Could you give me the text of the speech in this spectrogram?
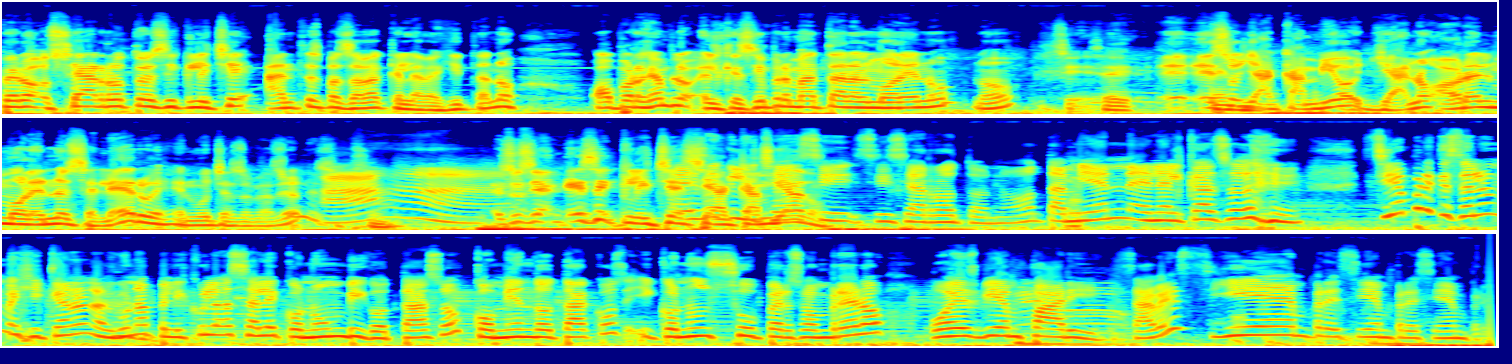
pero se ha roto ese cliché. Antes pasaba que la abejita no. O por ejemplo, el que siempre matan al moreno, ¿no? Sí. Eh, Eso ya cambió, ya no. Ahora el moreno es el héroe en muchas ocasiones. Ah. Eso sí, ese cliché Ese se ha cliché cambiado. Sí, sí se ha roto, ¿no? También en el caso de. Siempre que sale un mexicano en alguna película, sale con un bigotazo, comiendo tacos y con un súper sombrero o es bien party, ¿sabes? Siempre, siempre, siempre.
